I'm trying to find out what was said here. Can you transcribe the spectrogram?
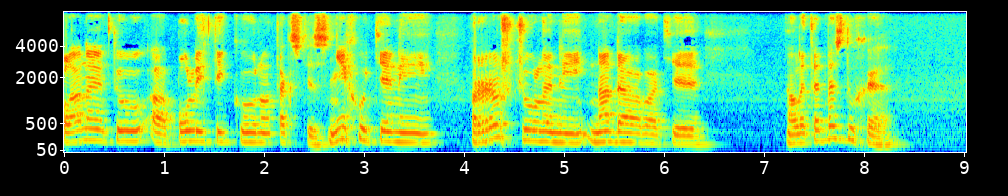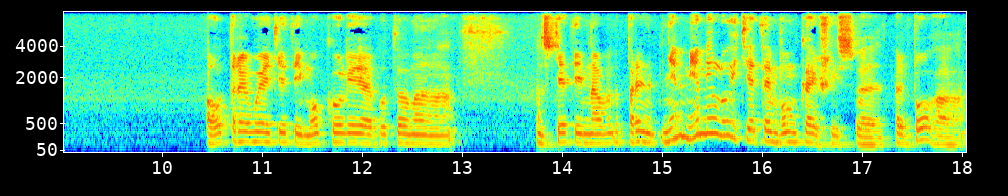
planétu a politiku, no tak ste znechutení, rozčúlení, nadávate, ale to je bezduché a otravujete tým okolie a potom a Ste tým na, pre, ne, nemilujte ten vonkajší svet, pre Boha.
